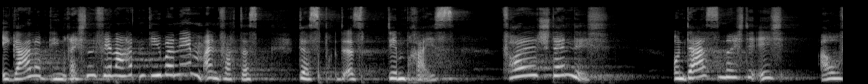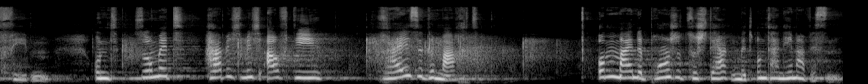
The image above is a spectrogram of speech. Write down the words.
Egal, ob die einen Rechenfehler hatten, die übernehmen einfach das, das, das, den Preis. Vollständig. Und das möchte ich aufheben. Und somit habe ich mich auf die Reise gemacht, um meine Branche zu stärken mit Unternehmerwissen.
